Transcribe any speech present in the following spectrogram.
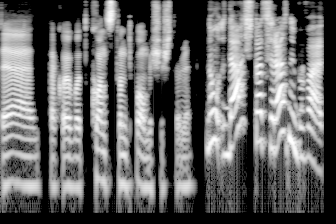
для такой вот констант помощи, что ли. Ну, да, ситуации разные бывают.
